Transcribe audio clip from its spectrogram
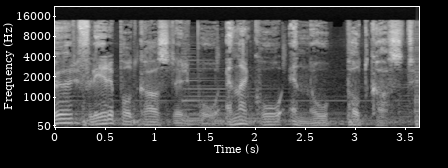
Hør flere podkaster på nrk.no podkast.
